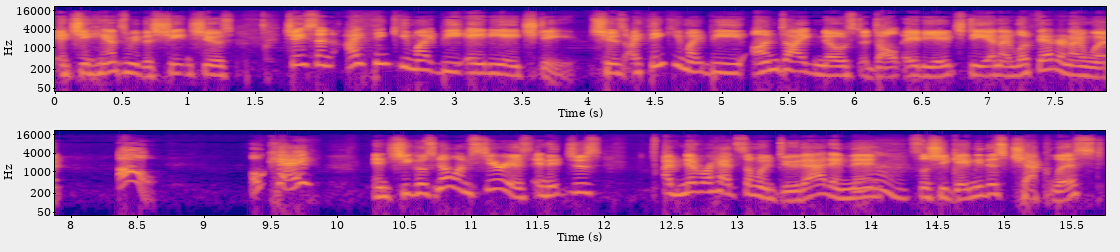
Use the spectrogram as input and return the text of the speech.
And she hands me the sheet and she goes, Jason, I think you might be ADHD. She goes, I think you might be undiagnosed adult ADHD. And I looked at her and I went, oh, okay. And she goes, no, I'm serious. And it just, I've never had someone do that. And then, so she gave me this checklist,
